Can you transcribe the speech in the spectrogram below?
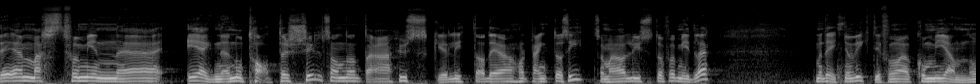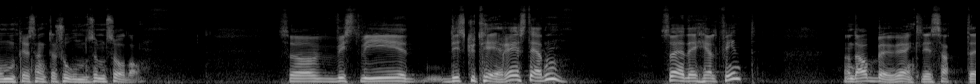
Det er mest for mine egne notaters skyld, sånn at jeg husker litt av det jeg har tenkt å si, som jeg har lyst til å formidle. Men det er ikke noe viktig for meg å komme gjennom presentasjonen som sådan. Så hvis vi diskuterer isteden, så er det helt fint. Men da bør vi egentlig sette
